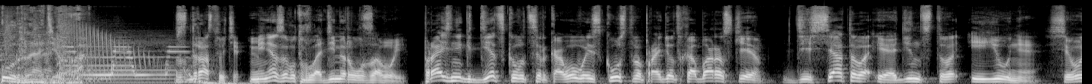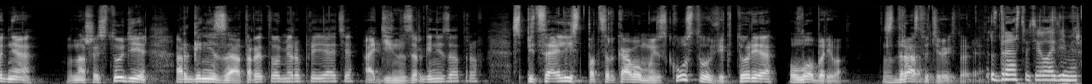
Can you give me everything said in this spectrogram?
у радио. Здравствуйте, меня зовут Владимир Лозовой. Праздник детского циркового искусства пройдет в Хабаровске 10 и 11 июня. Сегодня в нашей студии организатор этого мероприятия, один из организаторов, специалист по цирковому искусству Виктория Лобарева. Здравствуйте, Виктория. Здравствуйте, Владимир.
